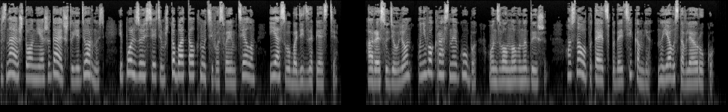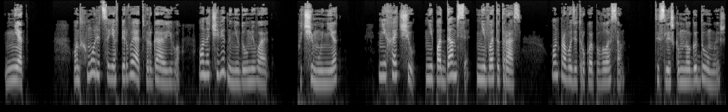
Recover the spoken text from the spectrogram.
Знаю, что он не ожидает, что я дернусь, и пользуюсь этим, чтобы оттолкнуть его своим телом и освободить запястье. Арес удивлен, у него красные губы, он взволнованно дышит. Он снова пытается подойти ко мне, но я выставляю руку. «Нет!» Он хмурится, я впервые отвергаю его. Он, очевидно, недоумевает. «Почему нет?» «Не хочу, не поддамся, не в этот раз». Он проводит рукой по волосам. «Ты слишком много думаешь,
